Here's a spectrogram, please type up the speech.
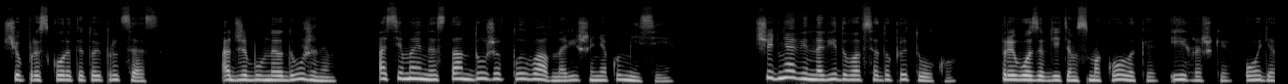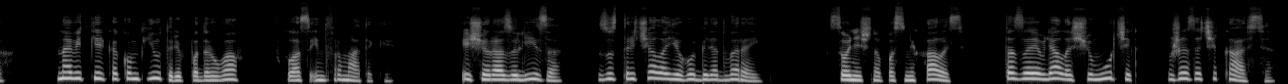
щоб прискорити той процес. Адже був неодруженим, а сімейний стан дуже впливав на рішення комісії. Щодня він навідувався до притулку, привозив дітям смаколики, іграшки, одяг, навіть кілька комп'ютерів подарував в клас інформатики. І щоразу Ліза зустрічала його біля дверей, сонячно посміхалась та заявляла, що Мурчик вже зачекався,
